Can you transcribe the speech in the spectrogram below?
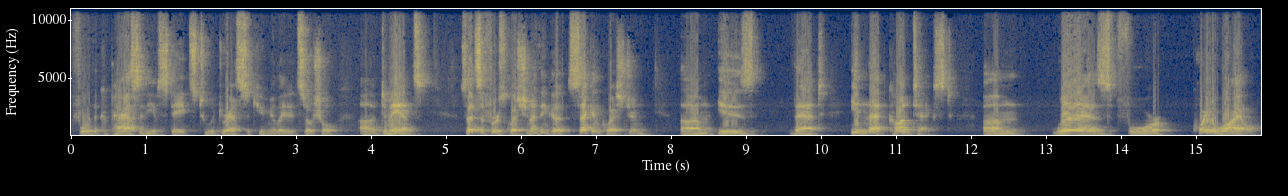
for the capacity of states to address accumulated social uh, demands? So that's the first question. I think a second question um, is that in that context, um, whereas for quite a while,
